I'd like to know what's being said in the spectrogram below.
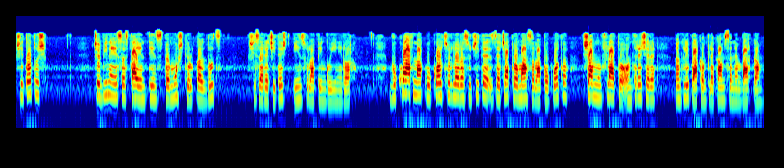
Și totuși, ce bine e să stai întins pe mușchiul călduț și să recitești insula pinguinilor. Bucoarna cu colțurile răsucite zecea pe o masă la popotă și am umflat-o în trecere în clipa când plecam să ne îmbarcăm.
